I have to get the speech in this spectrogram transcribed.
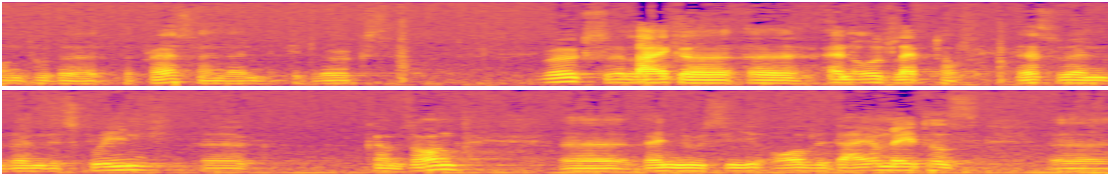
onto the, the press, and then it works. Works like a, a, an old laptop. Yes, when, when the screen uh, comes on, uh, then you see all the diameters. Uh,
